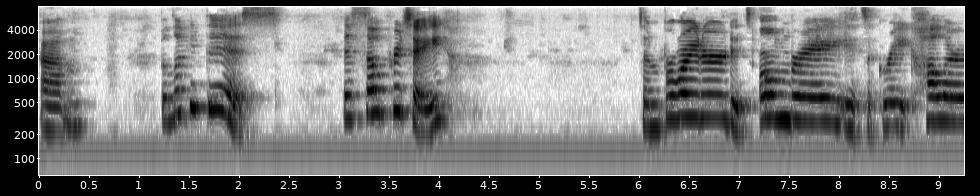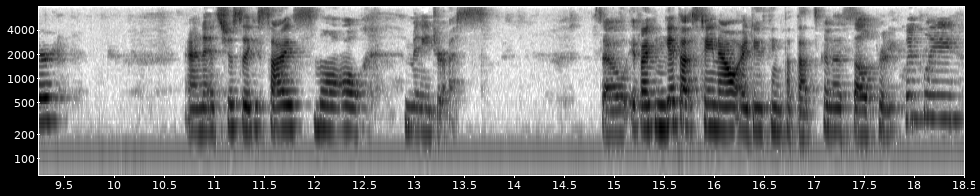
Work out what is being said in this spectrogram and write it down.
Um, but look at this. It's so pretty. It's embroidered, it's ombre, it's a great color, and it's just a size small mini dress. So if I can get that stain out, I do think that that's gonna sell pretty quickly.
